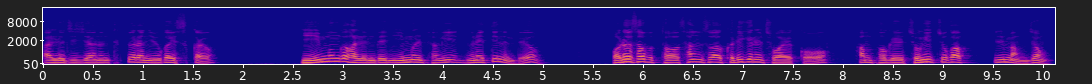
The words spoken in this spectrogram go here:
알려지지 않은 특별한 이유가 있을까요? 이 인문과 관련된 인물평이 눈에 띄는데요. 어려서부터 산수와 그리기를 좋아했고 한 퍽의 종이 조각 일망정,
